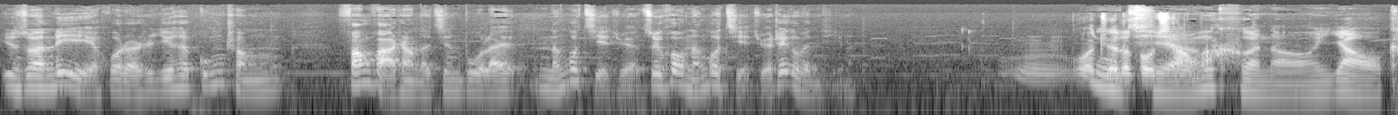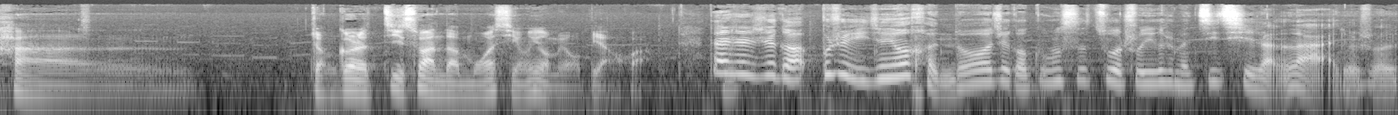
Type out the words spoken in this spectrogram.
运算力或者是一些工程方法上的进步，来能够解决，最后能够解决这个问题呢？嗯，我觉得够呛吧。目前可能要看整个计算的模型有没有变化。但是这个不是已经有很多这个公司做出一个什么机器人来，就是说就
